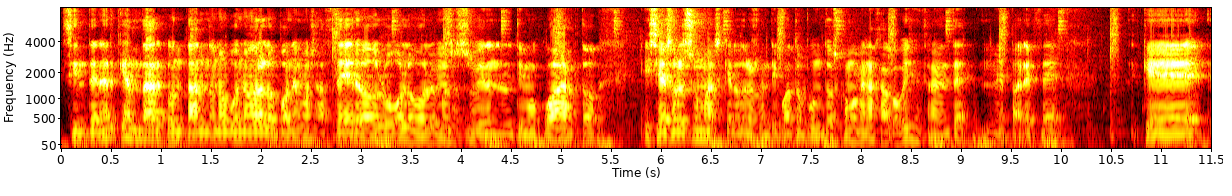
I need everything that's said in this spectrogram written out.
sin tener que andar contando, no, bueno, ahora lo ponemos a cero, luego lo volvemos a subir en el último cuarto. Y si eso le sumas que lo de los 24 puntos como homenaje a Kobe, sinceramente, me parece que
